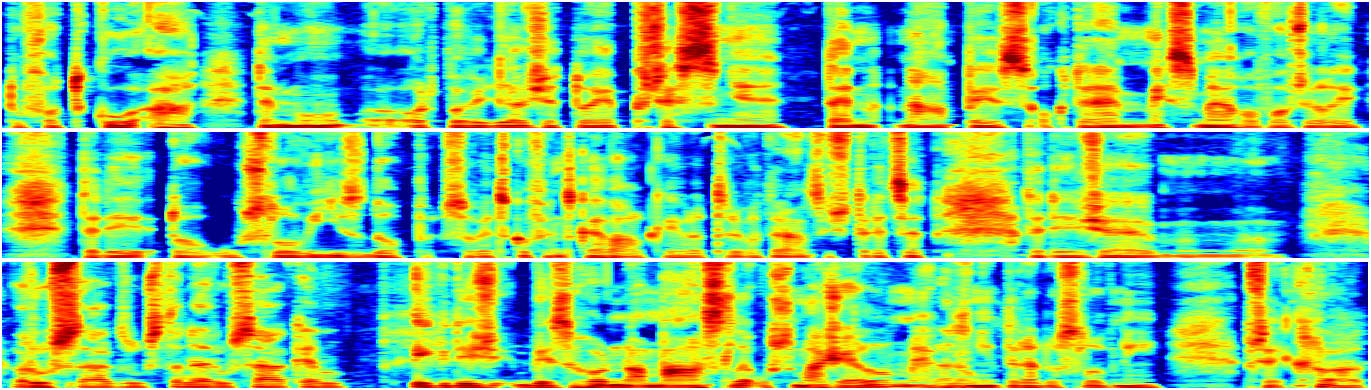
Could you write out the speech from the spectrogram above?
tu fotku a ten mu odpověděl, že to je přesně ten nápis, o kterém my jsme hovořili, tedy to úsloví z dob sovětsko-finské války v roce 1940, tedy že mm, Rusák zůstane Rusákem i když bys ho na másle usmažil, jak ano. zní teda doslovný překlad.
